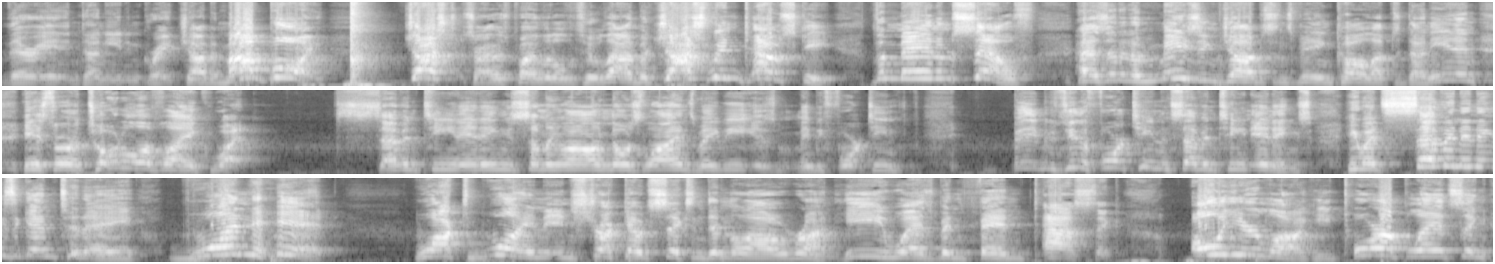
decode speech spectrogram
there in Dunedin. Great job, and my boy Josh, sorry, that was probably a little too loud, but Josh Winckowski, the man himself, has done an amazing job since being called up to Dunedin. He has thrown a total of like what, 17 innings, something along those lines. Maybe is maybe 14, between the 14 and 17 innings. He went seven innings again today, one hit, walked one, and struck out six, and didn't allow a run. He has been fantastic all year long. He tore up Lansing,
